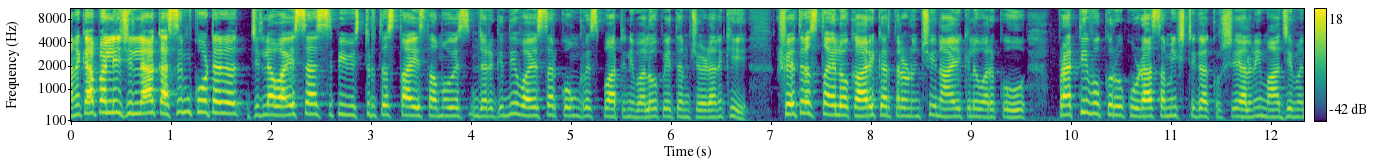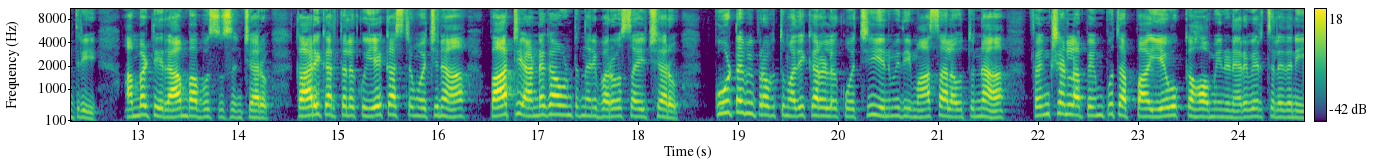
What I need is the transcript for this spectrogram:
అనకాపల్లి జిల్లా కసింకోట జిల్లా వైఎస్ఆర్సీపీ విస్తృత స్థాయి సమావేశం జరిగింది. వైఎస్ఆర్ కాంగ్రెస్ పార్టీని బలోపేతం చేయడానికి క్షేత్రస్థాయిలో కార్యకర్తల నుంచి నాయకుల వరకు ప్రతి ఒక్కరూ కూడా సమిష్టిగా కృషి చేయాలని మాజీ మంత్రి అంబటి రాంబాబు సూచించారు. కార్యకర్తలకు ఏ కష్టం వచ్చినా పార్టీ అండగా ఉంటుందని భరోసా ఇచ్చారు. కూటమి ప్రభుత్వం అధికారంలోకి వచ్చి ఎనిమిది మాసాలు అవుతున్నా పెన్షన్ల పెంపు తప్ప ఏ ఒక్క హామీని నెరవేర్చలేదని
